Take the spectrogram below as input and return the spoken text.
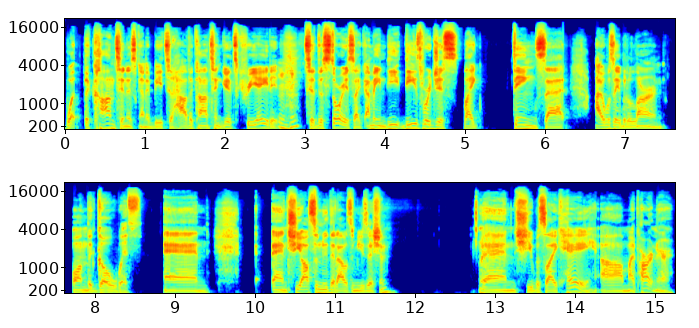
what the content is going to be, to how the content gets created, Mhm. to the stories. Like, I mean, the, these were just like things that I was able to learn on the go with. And and she also knew that I was a musician. And she was like, "Hey, uh, my partner,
